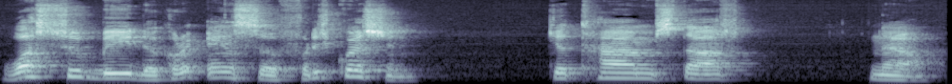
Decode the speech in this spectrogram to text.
what should be the correct answer for this question. Your time starts now.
